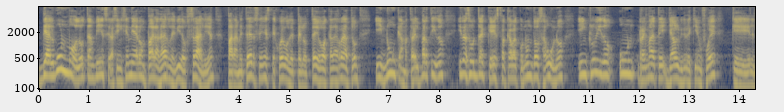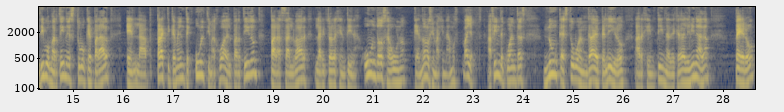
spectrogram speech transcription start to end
de algún modo también se las ingeniaron para darle vida a Australia, para meterse en este juego de peloteo a cada rato y nunca matar el partido, y resulta que esto acaba con un 2 a 1, incluido un remate, ya olvidé de quién fue, que el Divo Martínez tuvo que parar en la prácticamente última jugada del partido para salvar la victoria argentina. Un 2 a 1 que no nos imaginamos. Vaya, a fin de cuentas, nunca estuvo en grave peligro Argentina de quedar eliminada, pero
